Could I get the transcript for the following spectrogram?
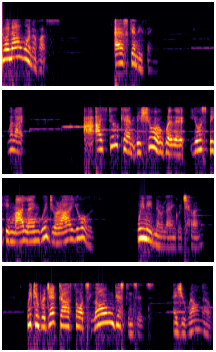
You are now one of us. Ask anything. Well, I, I. I still can't be sure whether you're speaking my language or I yours. We need no language, Helen. We can project our thoughts long distances, as you well know.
